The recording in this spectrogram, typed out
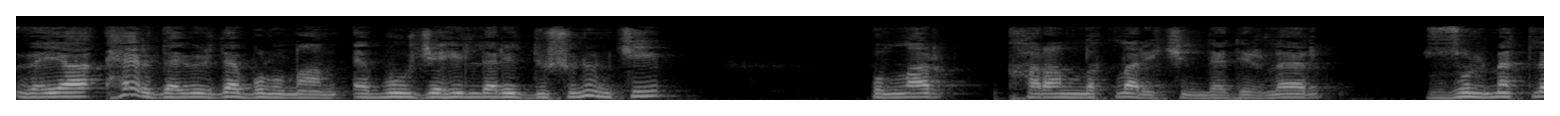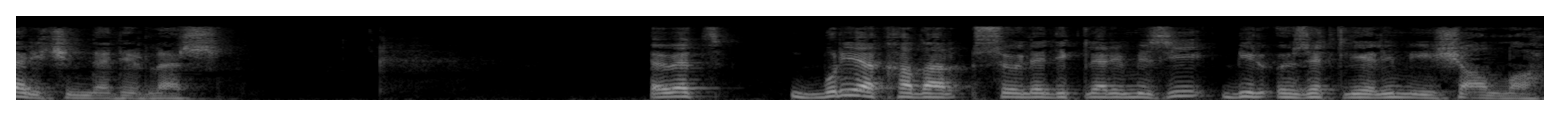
veya her devirde bulunan Ebu Cehilleri düşünün ki bunlar karanlıklar içindedirler, zulmetler içindedirler. Evet, buraya kadar söylediklerimizi bir özetleyelim inşallah.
